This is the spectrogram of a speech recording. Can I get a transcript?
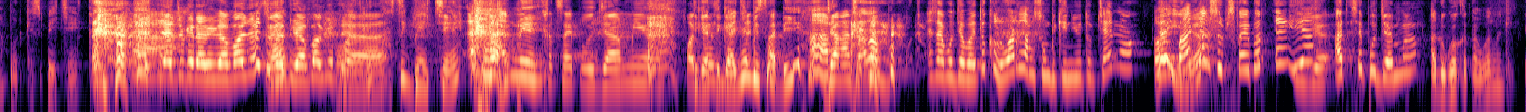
ah, podcast BCK. ya juga dari namanya sudah Kan? dia banget Wah, ya. pasti BCK nih kata Saipul Jamil. Tiga-tiganya bisa dihap. Jangan salah, Saipul Jamal itu keluar langsung bikin YouTube channel. Oh, Dan iya? banyak subscribernya. Iya, Iya. ada Saipul Jamal. Aduh gua ketahuan lagi.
